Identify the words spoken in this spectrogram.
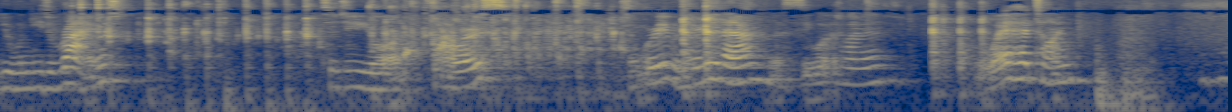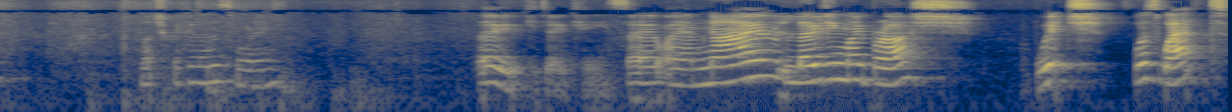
you will need a round to do your flowers. Don't worry, we're nearly there. Let's see what the time is. Way ahead time. Mm-hmm. Much quicker than this morning. Okie dokie. So I am now loading my brush, which was wet,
